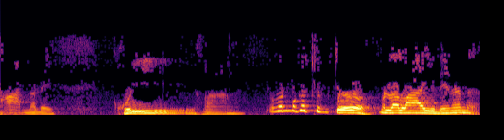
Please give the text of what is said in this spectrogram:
ฐานอะไร คุยหาแล้วมันมันก็เจอ มันละลายอยู่ในนั้นน่ะ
